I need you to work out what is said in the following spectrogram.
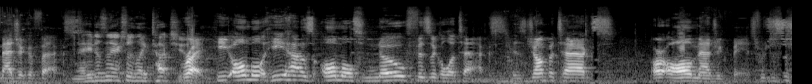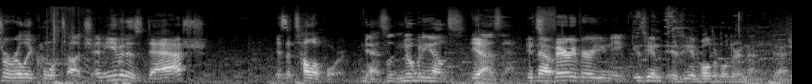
magic effects. Yeah, he doesn't actually like touch you. Right. He almost he has almost no physical attacks. His jump attacks are all magic based, which is just a really cool touch. And even his dash is a teleport. Yeah, so nobody else Yeah, has that. it's Now- very very unique. Is he is he invulnerable during that dash?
